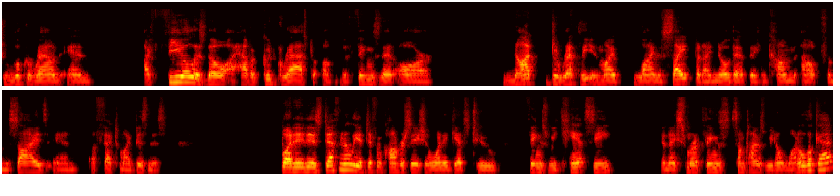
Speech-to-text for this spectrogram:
to look around and I feel as though I have a good grasp of the things that are not directly in my line of sight, but I know that they can come out from the sides and affect my business. But it is definitely a different conversation when it gets to things we can't see. And I smirk things sometimes we don't want to look at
